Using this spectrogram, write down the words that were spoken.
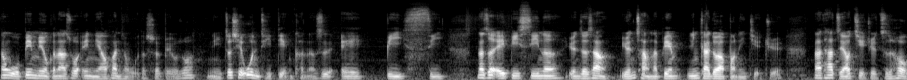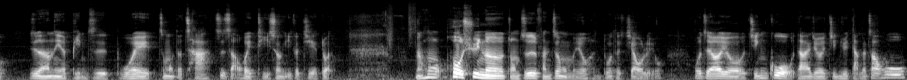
那我并没有跟他说，诶，你要换成我的设备。我说，你这些问题点可能是 A、B、C。那这 A、B、C 呢，原则上原厂那边应该都要帮你解决。那他只要解决之后，基本上你的品质不会这么的差，至少会提升一个阶段。然后后续呢，总之反正我们有很多的交流，我只要有经过，我大概就会进去打个招呼。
